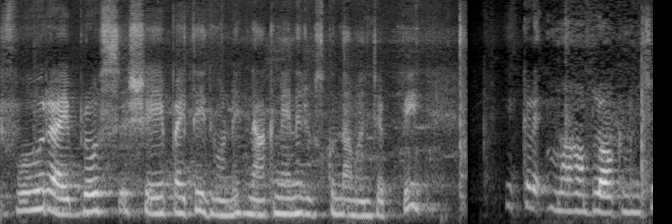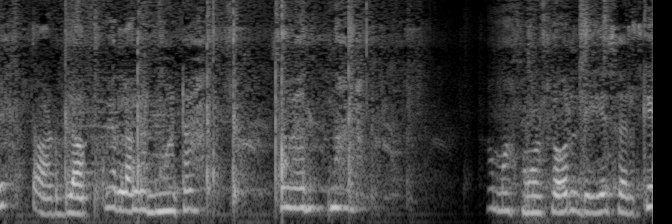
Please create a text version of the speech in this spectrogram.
బిఫోర్ ఐబ్రోస్ షేప్ అయితే ఇదిగోండి నాకు నేనే చూసుకుందామని చెప్పి ఇక్కడే మా బ్లాక్ నుంచి థర్డ్ బ్లాక్కి వెళ్ళాలన్నమాట. సో వెళ్తున్నాను అమ్మ మూడు ఫ్లోర్లు దిగేసరికి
